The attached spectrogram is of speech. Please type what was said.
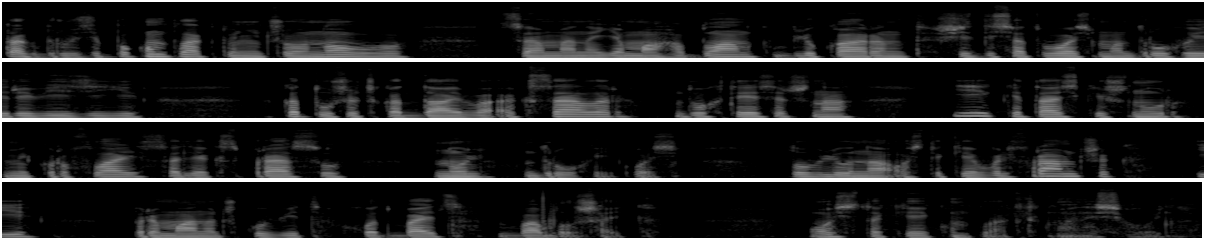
Так, друзі, по комплекту нічого нового. Це в мене Yamaha Blanc Blue Current 68 другої ревізії, катушечка Daiwa Exceller 2000 і китайський шнур Microfly з Aliexpress 02. Ось. Ловлю на ось такий вольфрамчик і приманочку від Hot Baits Bubble Shake. Ось такий комплектик у мене сьогодні.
